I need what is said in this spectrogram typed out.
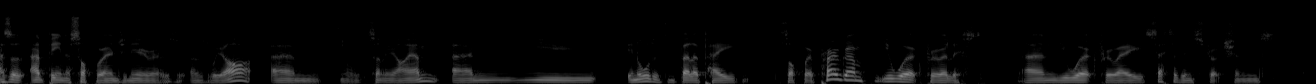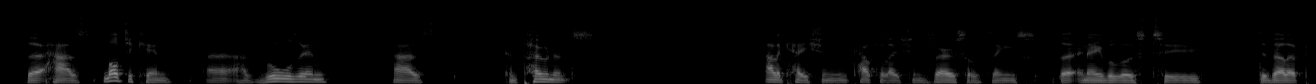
as a, being a software engineer as as we are, um, or certainly I am, um, you, in order to develop a software program, you work through a list, and you work through a set of instructions that has logic in, uh, has rules in, has components allocation, calculations, various other things that enable us to develop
